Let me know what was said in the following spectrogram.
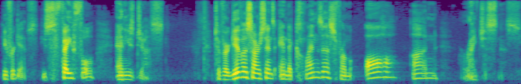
He forgives. He's faithful and He's just to forgive us our sins and to cleanse us from all unrighteousness.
